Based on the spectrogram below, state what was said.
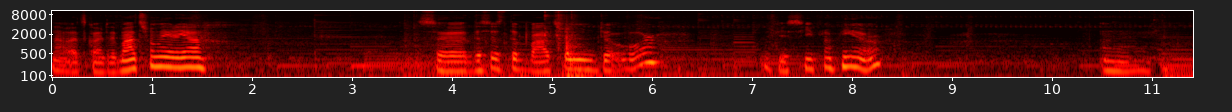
Now let's go into the bathroom area. So this is the bathroom door. If you see from here. Uh,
